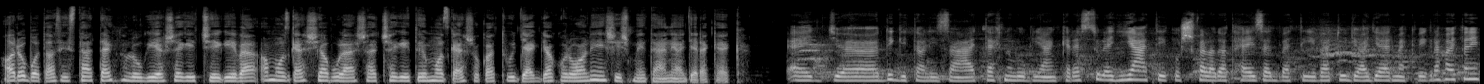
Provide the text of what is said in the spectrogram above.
A robotasszisztált technológia segítségével a mozgás javulását segítő mozgásokat tudják gyakorolni és ismételni a gyerekek egy digitalizált technológián keresztül egy játékos feladat helyzetbe téve tudja a gyermek végrehajtani,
